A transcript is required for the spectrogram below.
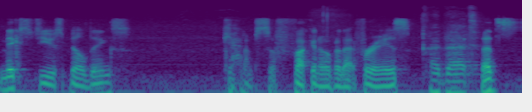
mixed use buildings God, I'm so fucking over that phrase. I bet. That's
